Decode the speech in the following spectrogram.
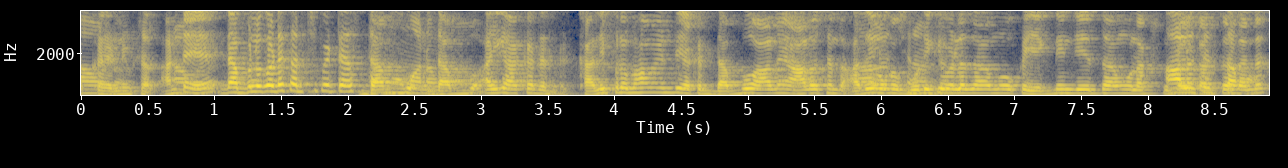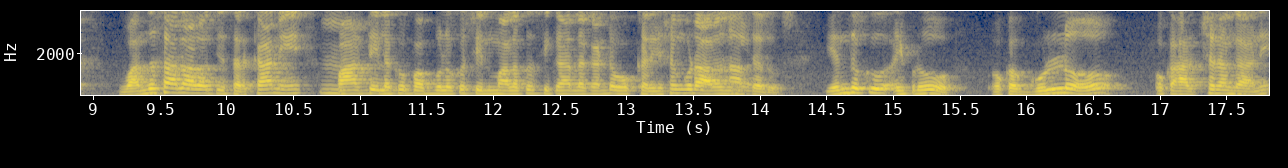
ఒక్క రెండు నిమిషాలు. అంటే డబ్బులు కూడా ఖర్చు డబ్బు డబ్బు అయ్యి అక్కడ కలి ప్రభావం ఏంటి? అక్కడ డబ్బు అనే ఆలోచన అదే ఒక గుడికి వెళదాము ఒక యజ్ఞం చేద్దాము లక్ష అంటే వంద సార్లు ఆలోచిస్తారు. కానీ పార్టీలకు పబ్బులకు సినిమాలకు షికార్లకు అంటే ఒక్క నిమిషం కూడా ఆలోచించరు. ఎందుకు? ఇప్పుడు ఒక గుళ్ళో ఒక అర్చన కానీ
